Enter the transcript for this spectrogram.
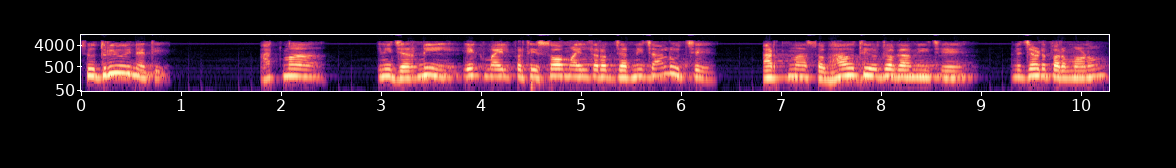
સુધર્યું નથી. આત્મા એની જર્ની એક માઇલ પરથી સો માઇલ તરફ જર્ની ચાલુ જ છે. આત્મા સ્વભાવથી ઉર્ધ્વગામી છે અને જડ પરમાણુ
